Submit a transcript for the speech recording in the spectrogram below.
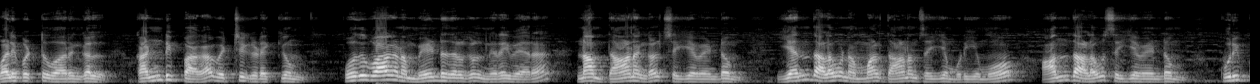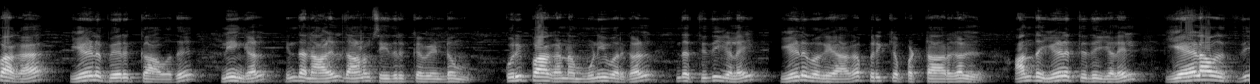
வழிபட்டு வாருங்கள். கண்டிப்பாக வெற்றி கிடைக்கும். பொதுவாக நம் வேண்டுதல்கள் நிறைவேற நாம் தானங்கள் செய்ய வேண்டும். எந்த அளவு நம்மால் தானம் செய்ய முடியுமோ அந்த அளவு செய்ய வேண்டும். குறிப்பாக ஏழு பேருக்காவது நீங்கள் இந்த நாளில் தானம் செய்திருக்க வேண்டும். குறிப்பாக நம் முனிவர்கள் இந்த திதிகளை ஏழு வகையாக பிரிக்கப்பட்டார்கள். அந்த ஏழு திதிகளில் ஏழாவது திதி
